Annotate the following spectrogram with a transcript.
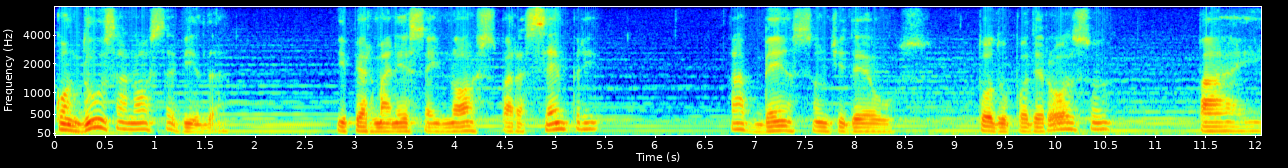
conduz a nossa vida e permaneça em nós para sempre a bênção de Deus Todo-Poderoso, Pai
